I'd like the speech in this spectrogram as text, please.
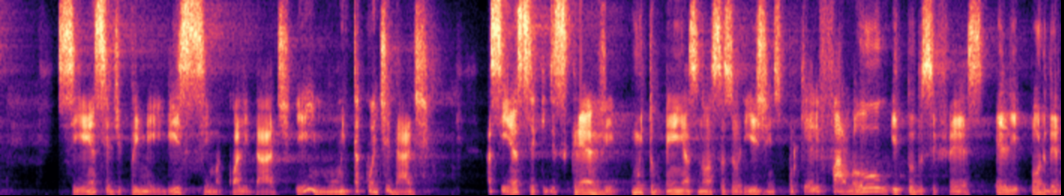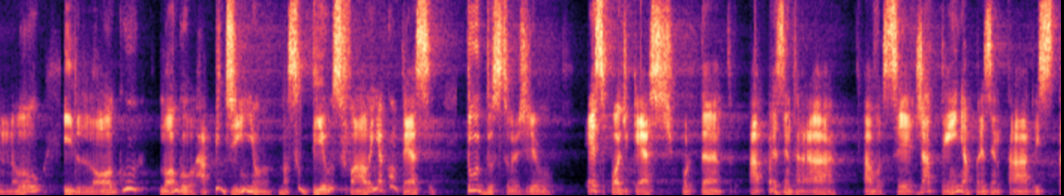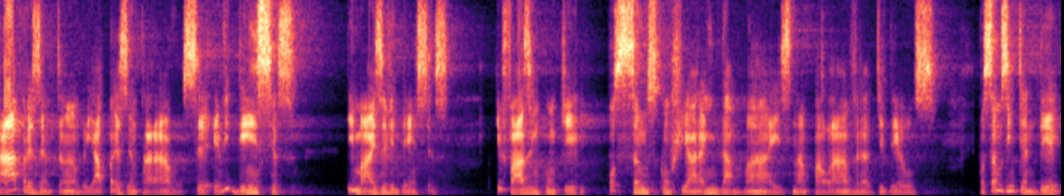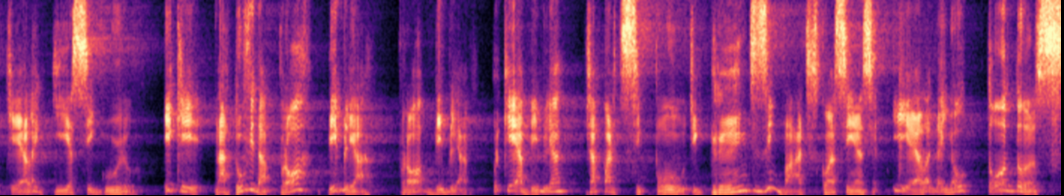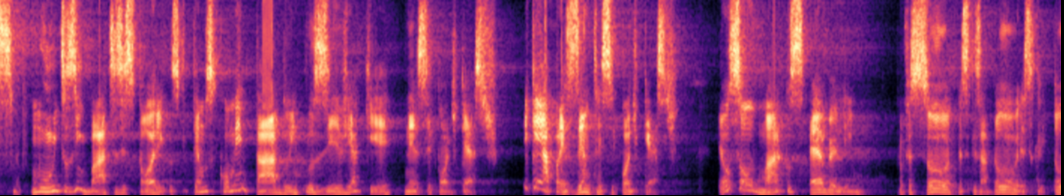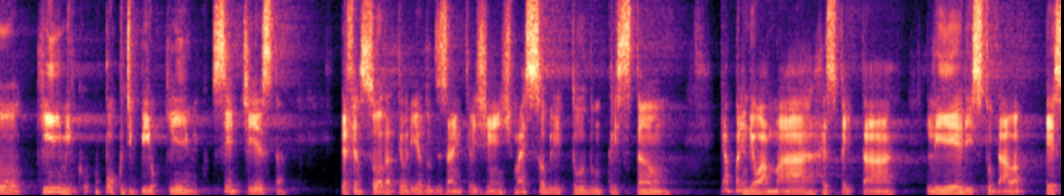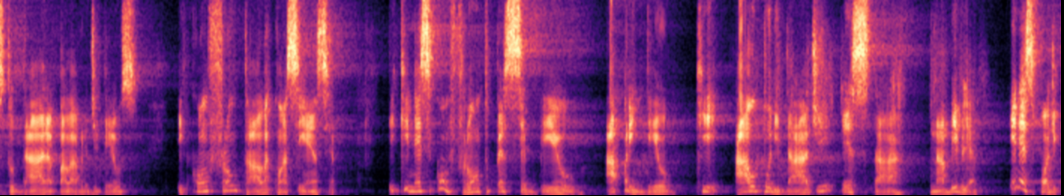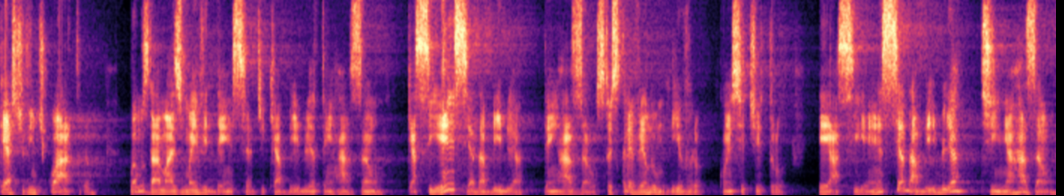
ciência de primeiríssima qualidade e muita quantidade. A ciência que descreve muito bem as nossas origens, porque ele falou e tudo se fez. Ele ordenou e logo, logo, rapidinho, nosso Deus fala e acontece. Tudo surgiu. Esse podcast, portanto, apresentará a você, já tem apresentado, está apresentando e apresentará a você evidências e mais evidências que fazem com que possamos confiar ainda mais na palavra de Deus. Possamos entender que ela é guia seguro e que, na dúvida, pró-Bíblia, pró-Bíblia, porque a Bíblia já participou de grandes embates com a ciência e ela ganhou todos, muitos embates históricos que temos comentado, inclusive aqui nesse podcast. E quem apresenta esse podcast? Eu sou o Marcos Eberlin, professor, pesquisador, escritor, químico, um pouco de bioquímico, cientista, defensor da teoria do design inteligente, mas, sobretudo, um cristão que aprendeu a amar, respeitar, ler e estudá-la estudar a palavra de Deus e confrontá-la com a ciência. E que nesse confronto percebeu, aprendeu que a autoridade está na Bíblia. E nesse podcast 24, vamos dar mais uma evidência de que a Bíblia tem razão, que a ciência da Bíblia tem razão. Estou escrevendo um livro com esse título. E a ciência da Bíblia tinha razão.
